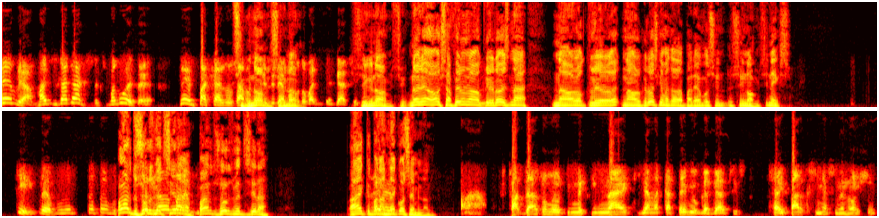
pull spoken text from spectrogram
βέβαια. Μάκης Γκαγκάτση. Εξυπακούεται. Δεν υπάρχει κανένας άνθρωπος Συγγνώμη, που την ΕΠΟ από συγγνώμη. τον Μάκη Γκαγκάτση. Συγγνώμη. συγ- Ναι, ναι, όχι, σε αφήνω να ολοκληρώσεις να, να, ολοκληρω... να ολοκληρώσει και μετά θα παρέμβω. Συ- Συγγνώμη, συνέχισε. Τι. Ναι, ε, ε, ε, Πάρ τους όλους με τη ε, σειρά. παρέμβει. Πάρ τους όλους με τη σειρά. ΑΕΚ και Παναθηναϊκός έμειναν. Φαντάζομαι ότι με την ΑΕΚ για να κατέβει ο Γκαγκάτσης θα υπάρξει μια συνεννόηση.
